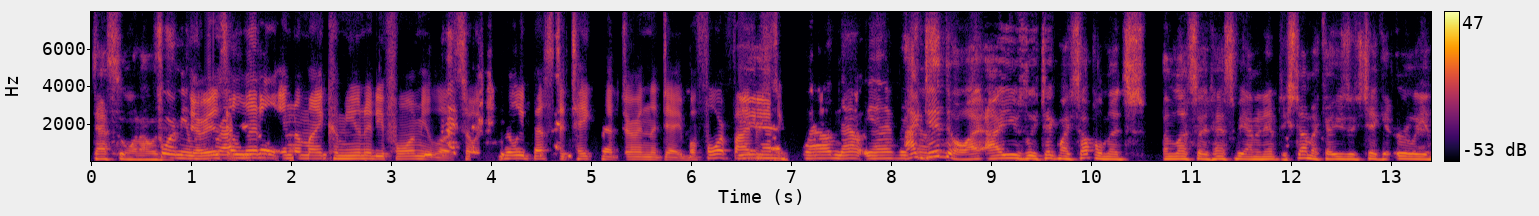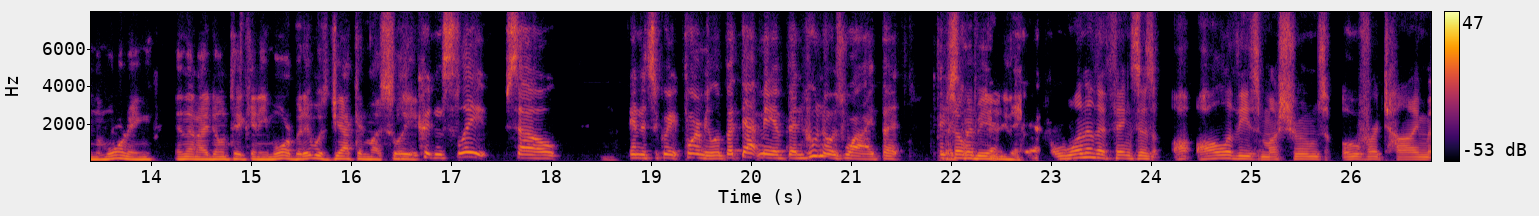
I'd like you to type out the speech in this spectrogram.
That's the one I was. Formula. There is correct? a little in the MyCommunity formula, so it's really best to take that during the day before five. Yeah. Well, now, yeah. We I did though. I, I usually take my supplements unless it has to be on an empty stomach. I usually take it early in the morning, and then I don't take any more. But it was jacking my sleep. couldn't sleep, so and it's a great formula. But that may have been who knows why, but. It so, could be anything. One of the things is all of these mushrooms over time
